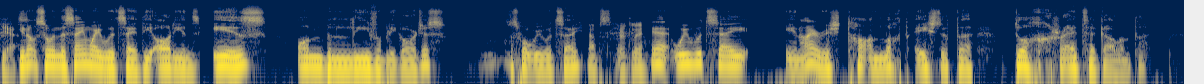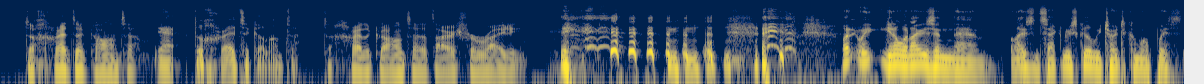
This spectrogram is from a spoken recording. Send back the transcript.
Yes. You know, so in the same way we'd say the audience is unbelievably gorgeous. That's what we would say. Absolutely. Yeah, we would say in Irish, tá an lucht éisteachta do chréite galanta. De chredde galanta. Yeah, do chréite galanta. De chredde galanta, that's Irish for we- you know, when I was in um, when I was in secondary school, we tried to come up with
